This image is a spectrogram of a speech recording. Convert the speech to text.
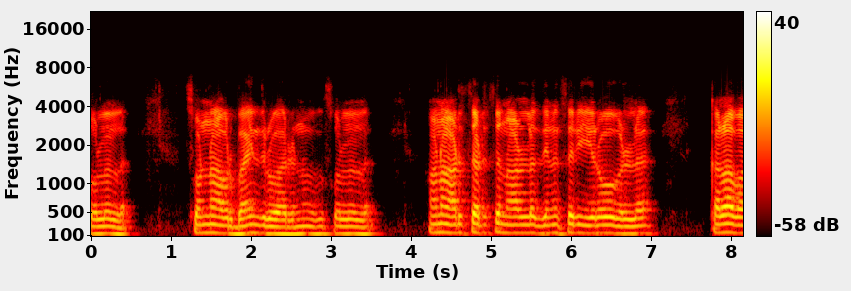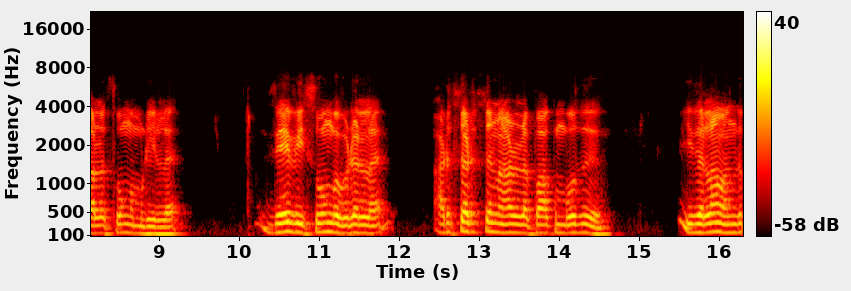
சொல்லலை. சொன்னால் அவர் பயந்துருவாருன்னு சொல்லலை. ஆனால் அடுத்தடுத்த நாளில் தினசரி இரவுகளில் கலாவால் தூங்க முடியல. தேவி தூங்க விடலை. அடுத்தடுத்த நாளில் பார்க்கும்போது இதெல்லாம் வந்து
